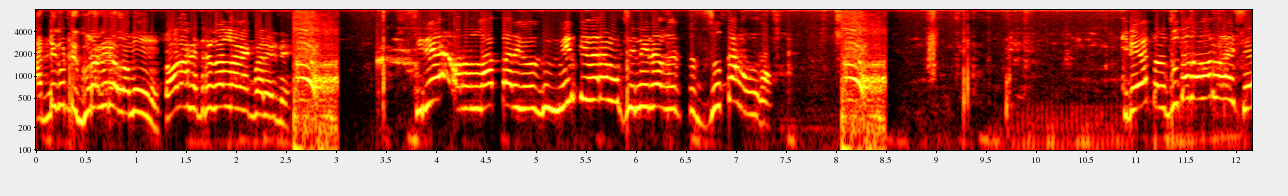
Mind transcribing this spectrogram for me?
আড্ডি কুড্ডি ঘুরা ঘুরা লামু তোরা ক্ষেত্রে করলাম একবার এনে। কিরে ওর লাভ পারি মির্কি বেড়া মুছে নিরা জুতা হোগা কিরে তোর জুতা দাবার বানাইছে।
